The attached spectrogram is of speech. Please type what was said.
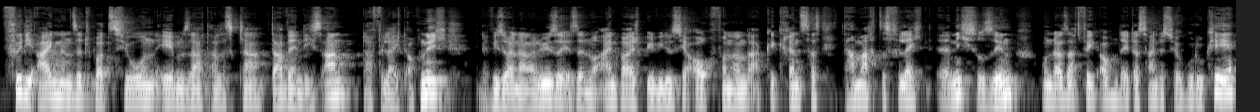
für die eigenen Situationen eben sagt, alles klar, da wende ich es an, da vielleicht auch nicht. In der visuellen Analyse ist ja nur ein Beispiel, wie du es ja auch voneinander abgegrenzt hast. Da macht es vielleicht äh, nicht so Sinn. Und da sagt vielleicht auch ein Data Scientist, ja gut, okay,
